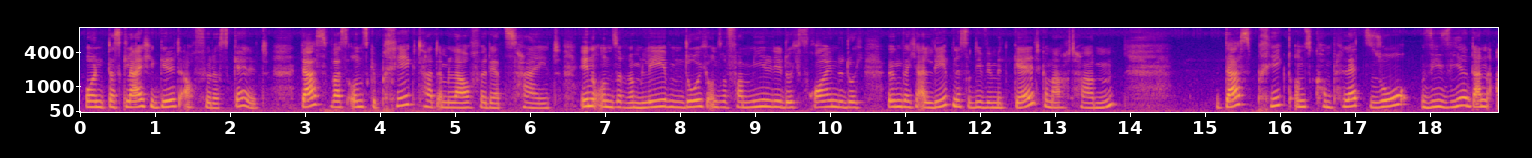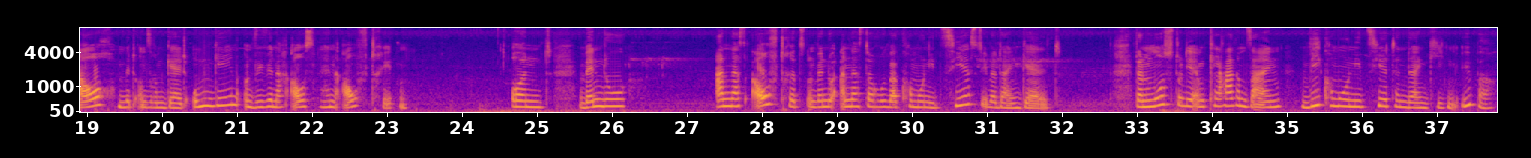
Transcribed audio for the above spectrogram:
Und das Gleiche gilt auch für das Geld. Das, was uns geprägt hat im Laufe der Zeit, in unserem Leben, durch unsere Familie, durch Freunde, durch irgendwelche Erlebnisse, die wir mit Geld gemacht haben, das prägt uns komplett so, wie wir dann auch mit unserem Geld umgehen und wie wir nach außen hin auftreten. Und wenn du anders auftrittst und wenn du anders darüber kommunizierst, über dein Geld, dann musst du dir im Klaren sein, wie kommuniziert denn dein Gegenüber?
